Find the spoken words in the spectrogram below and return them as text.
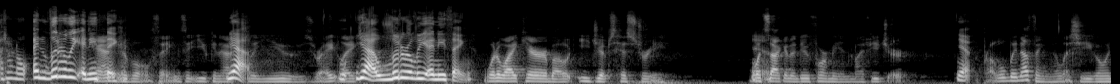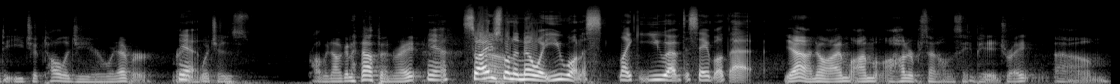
I don't know and literally anything Tangible things that you can Yeah. actually use, right? Like, yeah literally anything what do I care about Egypt's history? What's Yeah. that going to do for me in my future? yeah Probably nothing unless you go into Egyptology or whatever, right? Yeah. Which is probably not going to happen, right? yeah so I just Um, want to know what you want to like you have to say about that Yeah, no, I'm I'm 100% on the same page, right? Um,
